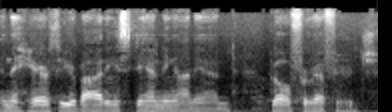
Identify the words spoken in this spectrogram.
and the hairs of your body standing on end, go for refuge.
